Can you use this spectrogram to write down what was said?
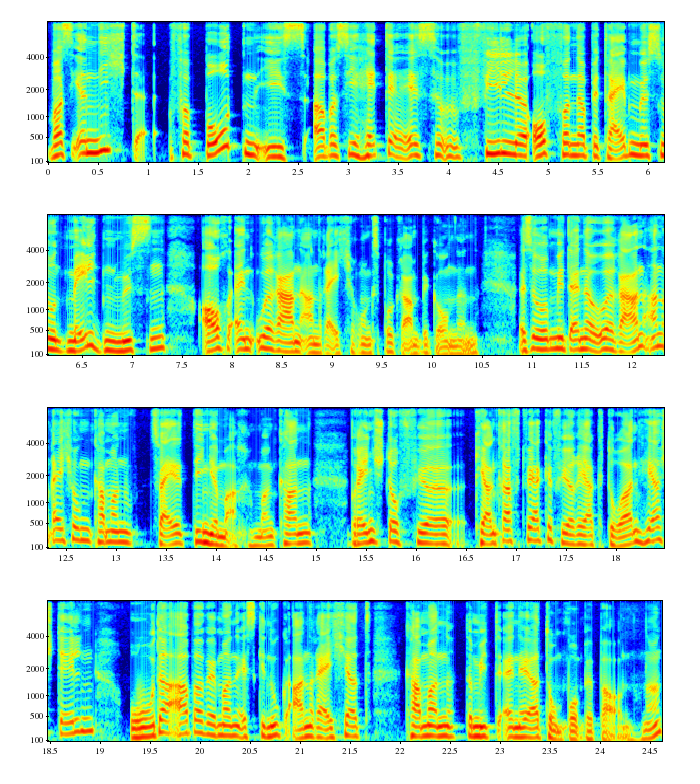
was ihr nicht verboten ist, aber sie hätte es viel offener betreiben müssen und melden müssen, auch ein Urananreicherungsprogramm begonnen. Also mit einer Urananreicherung kann man zwei Dinge machen. Man kann Brennstoff für Kernkraftwerke, für Reaktoren herstellen oder aber, wenn man es genug anreichert, kann man damit eine Atombombe bauen. Ne?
